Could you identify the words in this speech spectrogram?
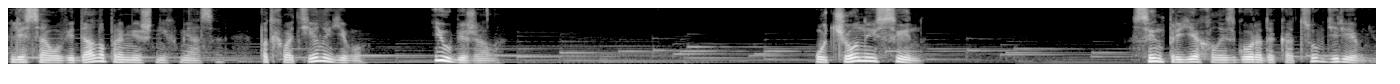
Лиса увидала промеж них мясо, подхватила его и убежала. Ученый сын. Сын приехал из города к отцу в деревню.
